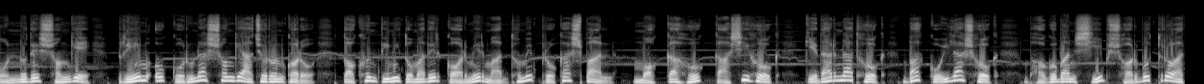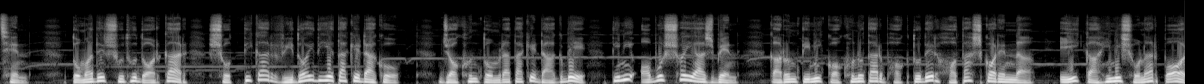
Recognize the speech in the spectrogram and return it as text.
অন্যদের সঙ্গে প্রেম ও করুণার সঙ্গে আচরণ করো, তখন তিনি তোমাদের কর্মের মাধ্যমে প্রকাশ পান। মক্কা হোক, কাশী হোক, কেদারনাথ হোক বা কৈলাস হোক, ভগবান শিব সর্বত্র আছেন। তোমাদের শুধু দরকার সত্যিকার হৃদয় দিয়ে তাকে ডাকো। যখন তোমরা তাকে ডাকবে, তিনি অবশ্যই আসবেন, কারণ তিনি কখনো তার ভক্তদের হতাশ করেন না। এই কাহিনী শোনার পর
